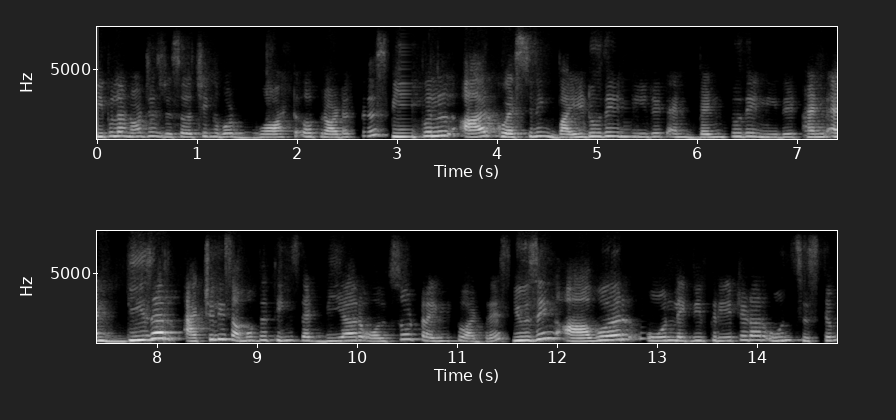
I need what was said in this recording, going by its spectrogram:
people are not just researching about what a product is. People are questioning why do they need it and when do they need it. And and these are actually actually some of the things that we are also trying to address using our own like we've created our own system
